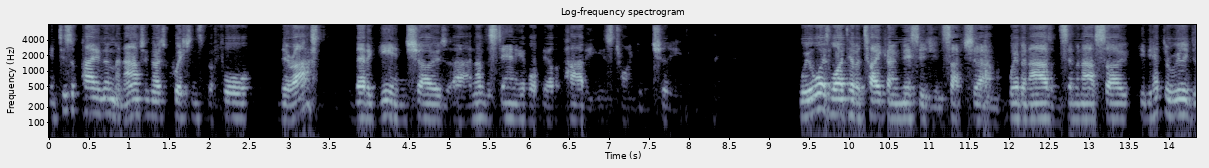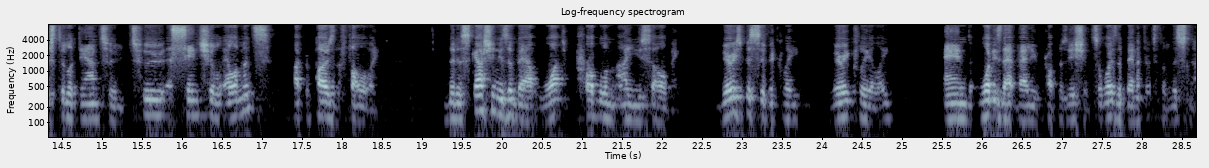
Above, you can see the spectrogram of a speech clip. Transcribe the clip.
anticipating them and answering those questions before they're asked, that again shows uh, an understanding of what the other party is trying to achieve. We always like to have a take-home message in such um, webinars and seminars, so if you had to really distill it down to two essential elements I propose the following. The discussion is about what problem are you solving, very specifically, very clearly, and what is that value proposition? So what is the benefit to the listener?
